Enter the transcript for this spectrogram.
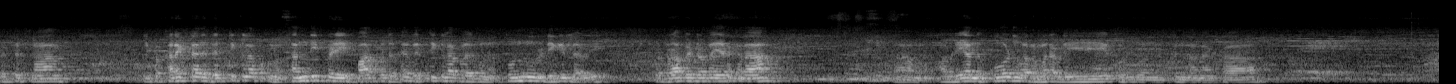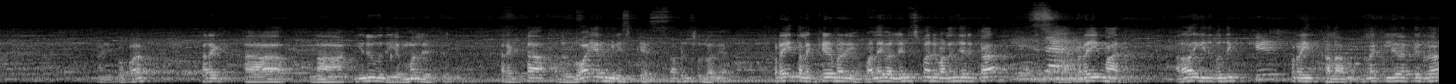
எடுத்துக்கலாம். இப்போ கரெக்டாக அது வெர்டிக்கலாக பார்க்கணும் சந்திப்பிழை பார்ப்பதற்கு வெர்டிக்கலாக பார்க்கணும் தொண்ணூறு டிகிரியில் அப்படி. இப்போ ட்ராப் ட்ராப்பாக இறக்குதா? ஆமாம் அப்படியே அந்த கோடு வர மாதிரி அப்படியே கொண்டு வந்துட்டுனாக்கா இப்போ பார். கரெக்டாக நான் இருபது எம்எல் எடுத்துருக்கேன். கரெக்டாக அது லோயர் மினிஸ்கேஸ் அப்படின்னு சொல்லுவாங்க. பிறை தலை கீழ் மாதிரி வளைவ லென்ஸ் மாதிரி வளைஞ்சிருக்கா? பிறை மாதிரி. அதாவது இது வந்து கீழ் பிறை தளம். எல்லாம் கிளியராக தெரியுதா.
